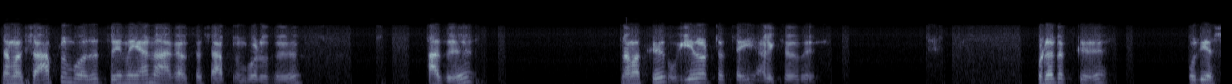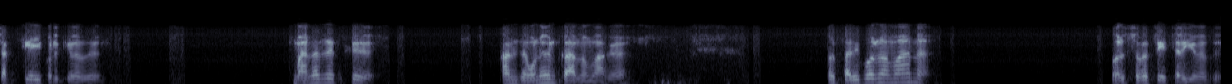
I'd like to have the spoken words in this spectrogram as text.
நம்ம சாப்பிடும்போது தூய்மையான ஆகாரத்தை சாப்பிடும் பொழுது அது நமக்கு உயிரோட்டத்தை அளிக்கிறது. உடலுக்கு புதிய சக்தியை கொடுக்கிறது. மனதுக்கு அந்த உணவின் காரணமாக ஒரு பரிபூர்ணமான ஒரு சுகத்தை தருகிறது.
